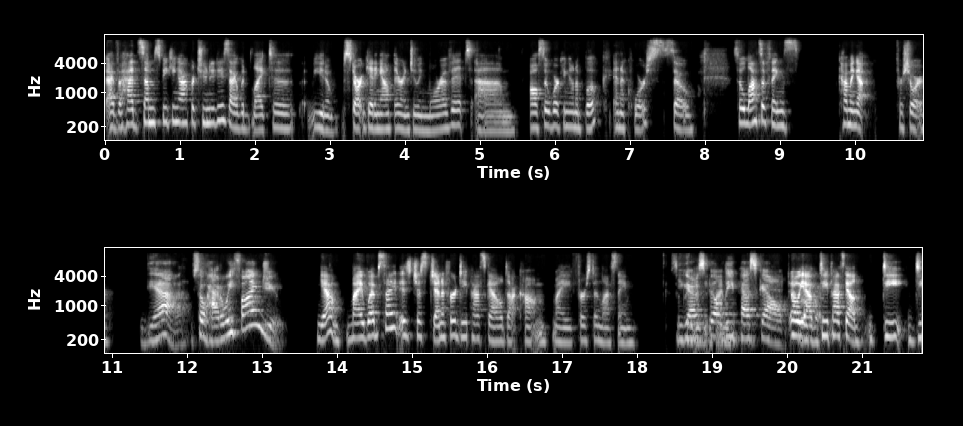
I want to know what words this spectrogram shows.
I've had some speaking opportunities. I would like to, you know, start getting out there and doing more of it. Um, also working on a book and a course. So, so lots of things coming up for sure. Yeah. So how do we find you? Yeah. My website is just jenniferdepascale.com, my first and last name. It's you got to spell D Pascal. Oh, yeah. D Pascal. D D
